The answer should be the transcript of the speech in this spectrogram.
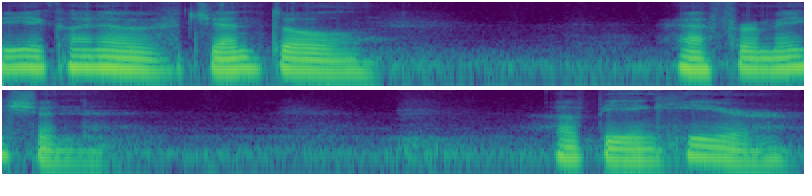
be a kind of gentle affirmation of being here.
